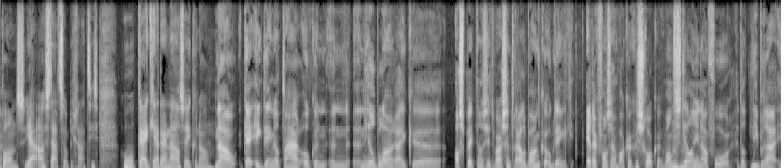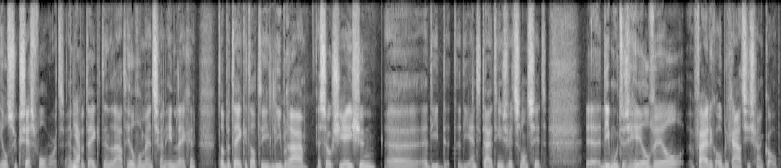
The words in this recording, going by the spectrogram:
bonds. Ja, oh, staatsobligaties. Hoe kijk jij daarna als econoom? Nou, kijk, ik denk dat daar ook een, een, een heel belangrijk uh, aspect aan zit waar centrale banken ook denk ik erg van zijn wakker geschrokken. Want Mhm. stel je nou voor dat Libra heel succesvol wordt. En dat Ja. betekent inderdaad heel veel mensen gaan inleggen. Dat betekent dat die Libra Association, eh, die, die entiteit die in Zwitserland zit, eh, die moet dus heel veel veilige obligaties gaan kopen.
